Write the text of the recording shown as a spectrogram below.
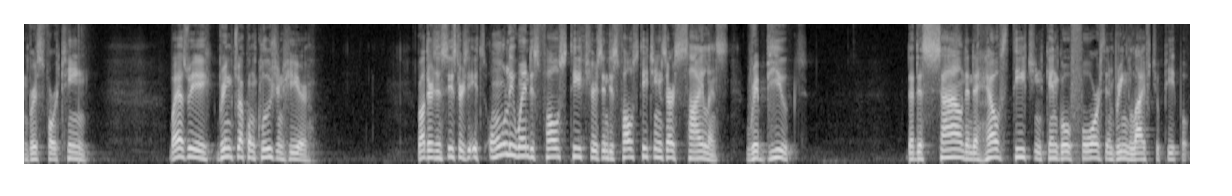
in verse 14. But as we bring to a conclusion here, brothers and sisters, it's only when these false teachers and these false teachings are silenced, rebuked, that the sound and the health teaching can go forth and bring life to people.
